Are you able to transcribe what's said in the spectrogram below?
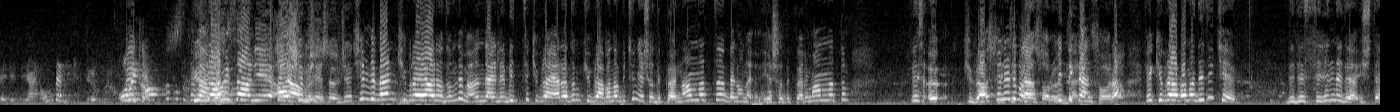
gösterildi. Yani onu demek istiyorum. Olayın Peki. aslı budur. Kübra bir saniye Ayşe bir şey söyleyecek. Şimdi ben Kübra'yı aradım değil mi? Önder'le bitti. Kübra'yı aradım. Kübra bana bütün yaşadıklarını anlattı. Ben ona yaşadıklarımı anlattım. Ve ö, Kübra söyledi Bittikten bana. sonra. Bittikten sonra. Ve Kübra bana dedi ki dedi senin dedi işte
